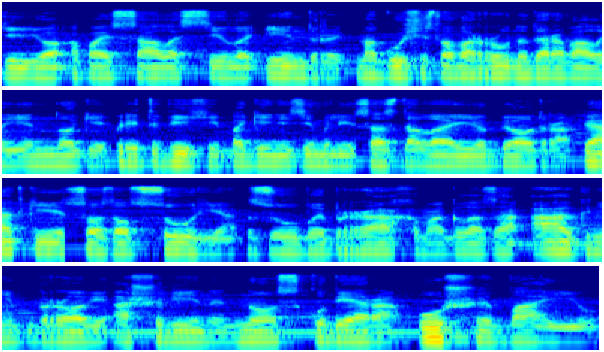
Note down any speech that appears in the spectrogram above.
Ее опоясала сила Индры, могущество Варуны даровало ей ноги, Притвихи, богиня земли, создала ее бедра, пятки создал Сурья, зубы Брахма, глаза Агни, брови Ашвины, нос Кубера, уши Ваю.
